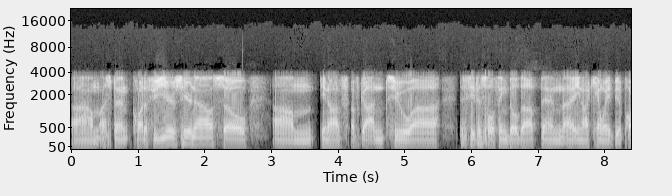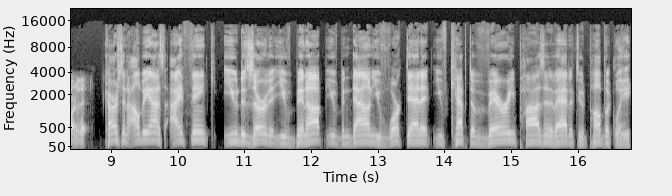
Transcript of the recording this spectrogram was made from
Um, I spent quite a few years here now, so um, you know, I've I've gotten to uh, to see this whole thing build up, and uh, you know, I can't wait to be a part of it. Carson, I'll be honest. I think you deserve it. You've been up, you've been down, you've worked at it, you've kept a very positive attitude publicly.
